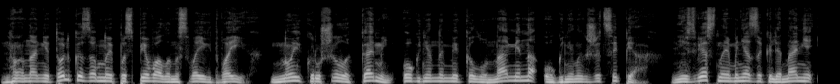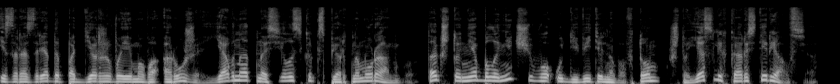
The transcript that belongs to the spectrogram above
Но она не только за мной поспевала на своих двоих, но и крушила камень огненными колунами на огненных же цепях. Неизвестное мне заклинание из разряда поддерживаемого оружия явно относилось к экспертному рангу, так что не было ничего удивительного в том, что я слегка растерялся.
